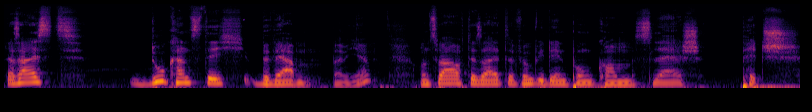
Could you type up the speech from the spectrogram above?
Das heißt, du kannst dich bewerben bei mir und zwar auf der Seite 5ideen.com slash pitch.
